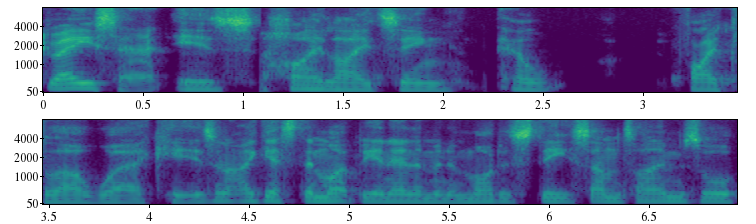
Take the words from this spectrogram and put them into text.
great at is highlighting how vital our work is. And i guess there might be an element of modesty sometimes or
